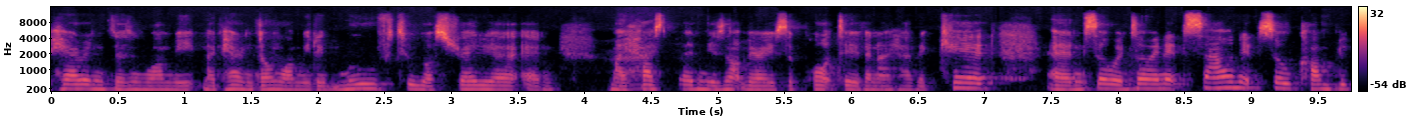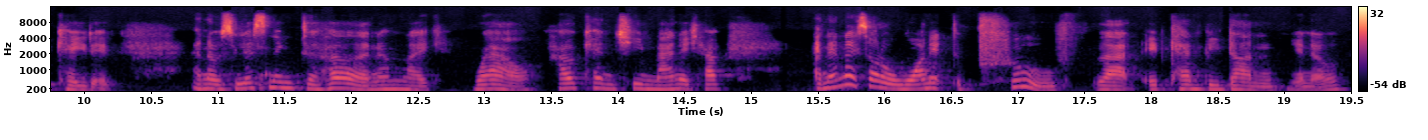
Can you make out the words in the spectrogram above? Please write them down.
parents doesn't want me. My parents don't want me to move to Australia, and my husband is not very supportive, and I have a kid, and so and so. And it sounded so complicated, and I was listening to her, and I'm like, wow, how can she manage? How and then I sort of wanted to prove that it can be done, you know,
